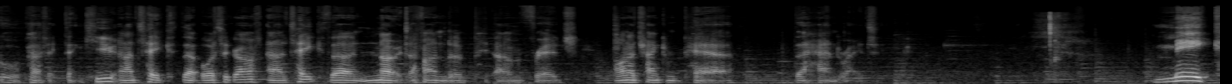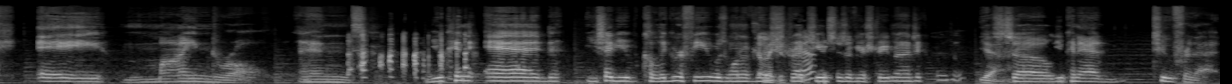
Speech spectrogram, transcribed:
Oh, perfect. Thank you. And I take the autograph and I take the note I found in the um, fridge. I want to try and compare the handwriting. Make a mind roll, and you can add. You said you calligraphy was one of the Calligraphy. stretch uses of your street magic, Yeah. so you can add two for that.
